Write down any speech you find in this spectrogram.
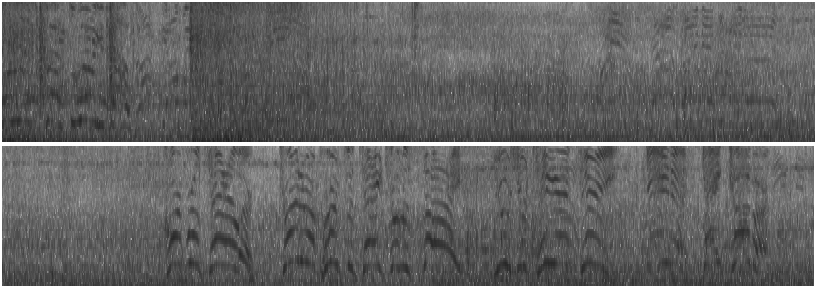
One less craft to worry about! Corporal Taylor, try to approach the tanks from the side! Use your TNT! Enos, take cover!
